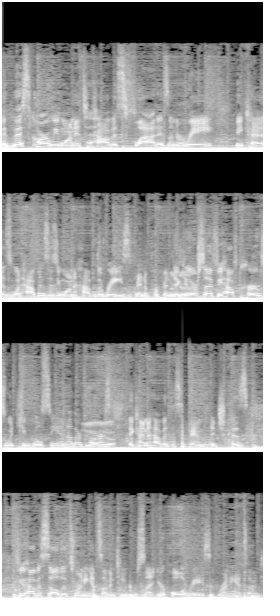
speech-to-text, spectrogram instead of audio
With this car, we wanted to have as flat as an array because what happens is you want to have the rays in a perpendicular. Okay. So if you have curves, which you will see in other Yeah, cars, yeah. they kind of have a disadvantage because if you have a cell that's running at 17%, your whole array is running at 17%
